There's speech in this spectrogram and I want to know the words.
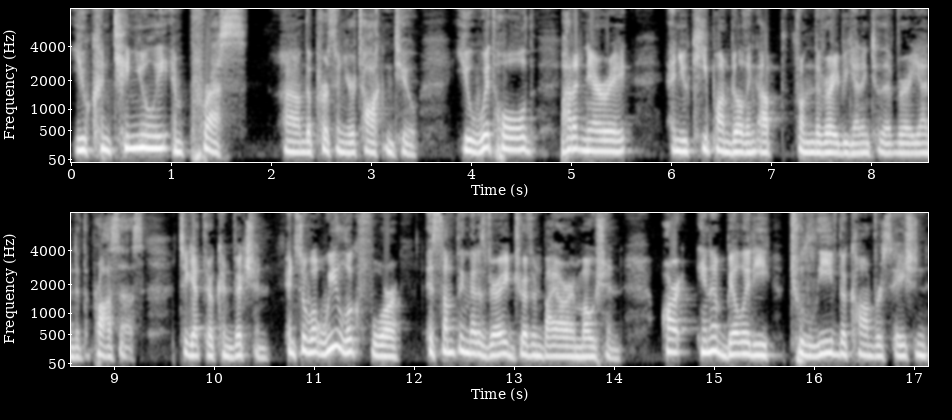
you continually impress um, the person you're talking to. You withhold how to narrate and you keep on building up from the very beginning to the very end of the process to get their conviction. And so what we look for is something that is very driven by our emotion, our inability to leave the conversation,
